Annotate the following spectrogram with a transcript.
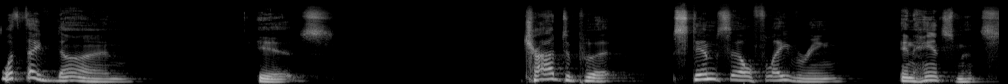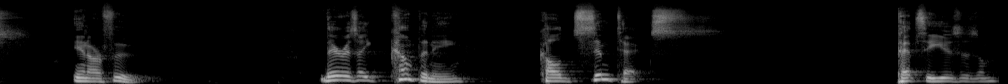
what they've done is tried to put stem cell flavoring enhancements in our food. There is a company called Simtex. Pepsi uses them.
